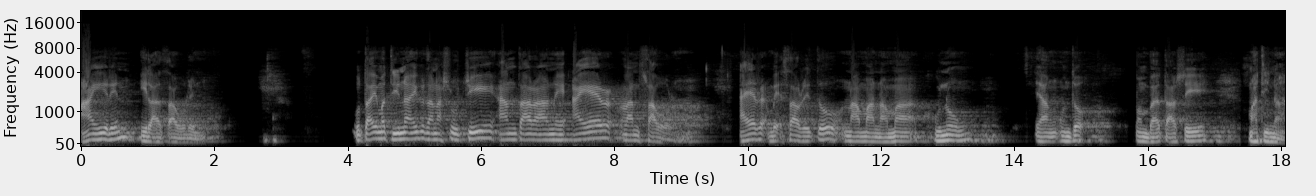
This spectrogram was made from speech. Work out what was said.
airin ila saurin Utai Madinah itu tanah suci antarane air lan saur. Air mbek saur itu nama-nama gunung yang untuk membatasi Madinah.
